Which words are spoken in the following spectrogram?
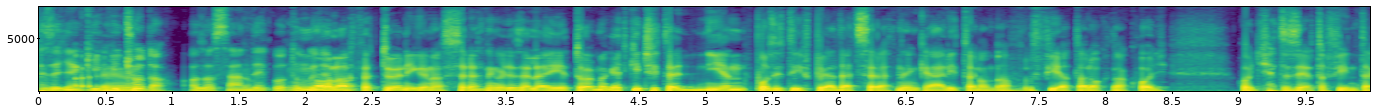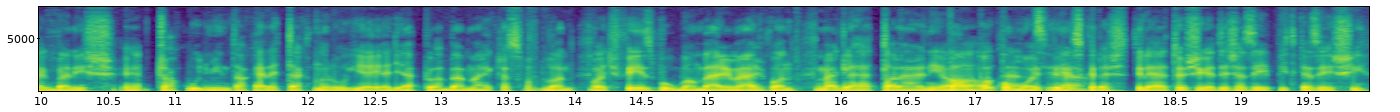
Ez egy ilyen Ö, kiki csoda? Az a szándékot? Alapvetően igen, azt szeretnénk, hogy az elejétől, meg egy kicsit egy ilyen pozitív példát szeretnénk állítani a fiataloknak, hogy hogy hát ezért a fintekben is csak úgy, mint akár egy technológiai, egy Apple-ben, Microsoftban, vagy Facebookban, bármi másban meg lehet találni Van a, a komoly pénzkereseti lehetőséget és az építkezési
